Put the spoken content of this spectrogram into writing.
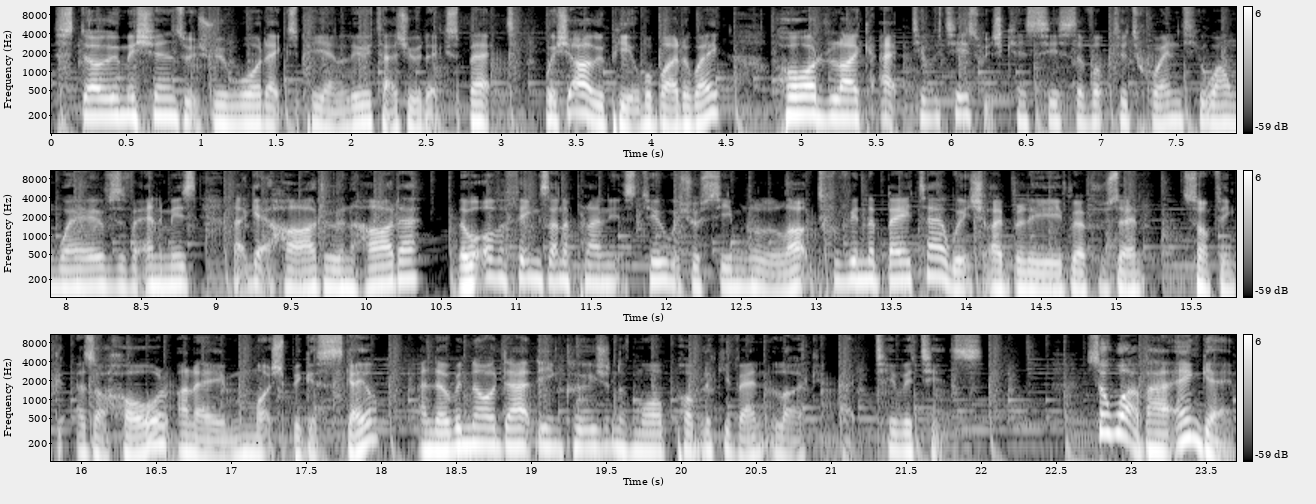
story missions which reward XP and loot as you would expect, which are repeatable by the way, horde-like activities which consist of up to 21 waves of enemies that get harder and harder. There were other things on the planets too which were seemingly locked within the beta which I believe represent something as a whole on a much bigger scale, and there will no doubt the inclusion of more public event-like activities. So what about endgame?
